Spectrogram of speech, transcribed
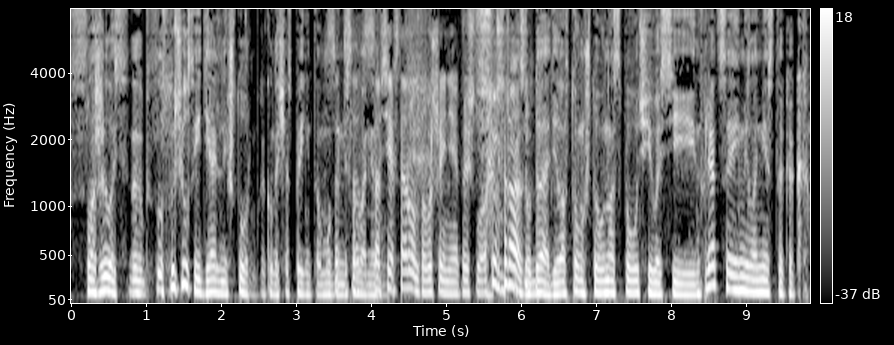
сложилось, э, случился идеальный шторм, как у нас сейчас принято модными со, словами. Со всех сторон повышение пришло. Все сразу, да. Дело в том, что у нас получилось и инфляция имела место как,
